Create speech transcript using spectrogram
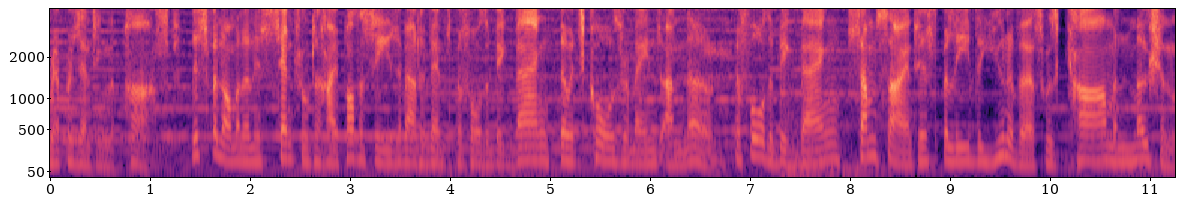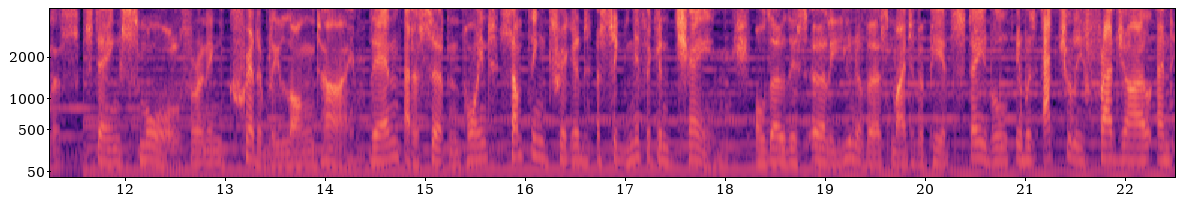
representing the past. This phenomenon is central to hypotheses about events before the Big Bang, though its cause remains unknown. Before the Big Bang, some scientists believe the universe was calm and motionless, staying small for an incredibly long time. Then, at a certain point, something triggered a significant change. Although this early universe might have appeared stable, it was actually fragile and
